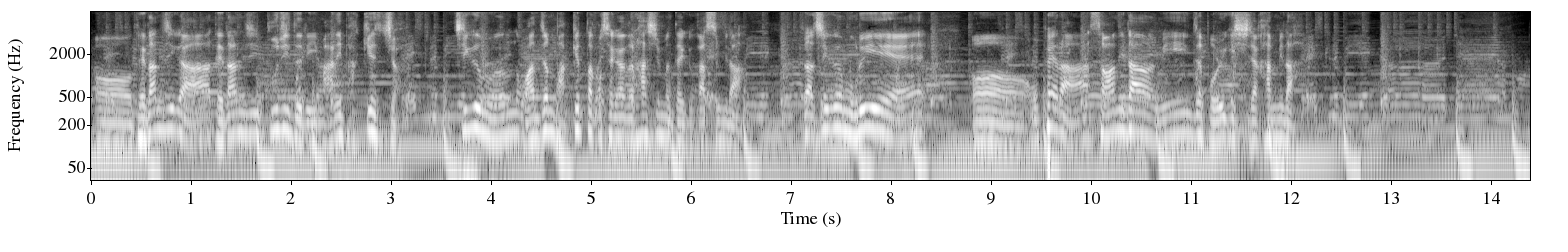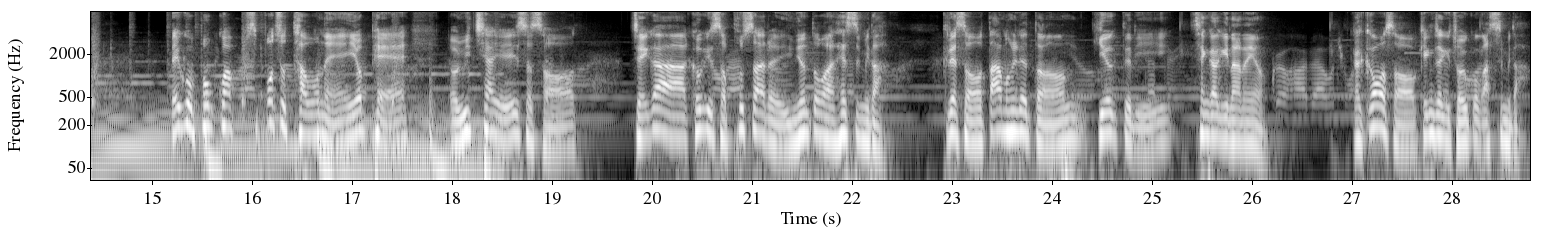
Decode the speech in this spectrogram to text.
어, 대단지가 대단지 부지들이 많이 바뀌었죠. 지금은 완전 바뀌었다고 생각을 하시면 될 것 같습니다. 자, 지금 우리의 어, 오페라 서안이 다음이 이제 보이기 시작합니다. 대구 복합 스포츠 타운의 옆에 위치하여 있어서 제가 거기서 풋살을 2년 동안 했습니다. 그래서 땀 흘렸던 기억들이 생각이 나네요. 가까워서 굉장히 좋을 것 같습니다.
